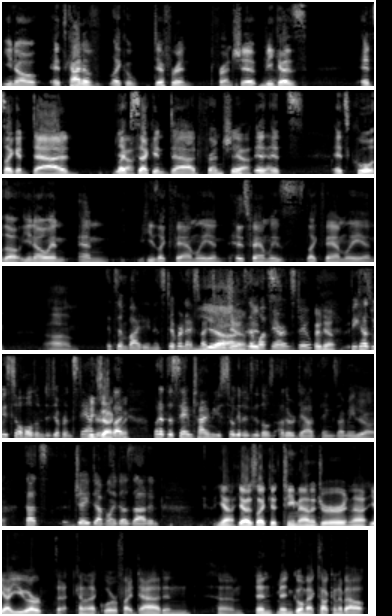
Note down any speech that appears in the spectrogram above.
You know, it's kind of like a different friendship yeah. because it's like a dad, like yeah. second dad friendship. Yeah. It, yeah. It's it's cool though, you know, and and he's like family, and his family's like family, and um, it's inviting. It's different expectations yeah, than what parents do. Yeah. Because we still hold them to different standards. Exactly. But but at the same time, you still get to do those other dad things. I mean, yeah. that's Jay definitely does that, and yeah, yeah, as like a team manager and that. Yeah, you are that kind of that glorified dad, and um, and and going back talking about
